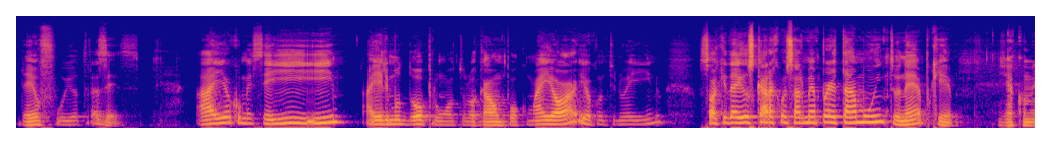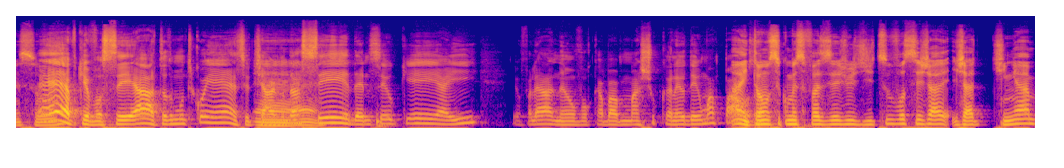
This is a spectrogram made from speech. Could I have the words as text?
Daí eu fui outras vezes. Aí eu comecei a ir, ir aí ele mudou para um outro local um pouco maior e eu continuei indo. Só que daí os caras começaram a me apertar muito, né? Porque já começou. É, porque você, ah, todo mundo te conhece, o Thiago é. da Seda, não sei o quê. Aí eu falei, ah, não, vou acabar me machucando. Aí eu dei uma pausa. Ah, então você começou a fazer jiu-jitsu, você já, já tinha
